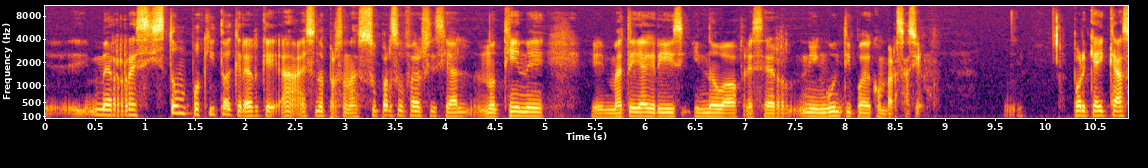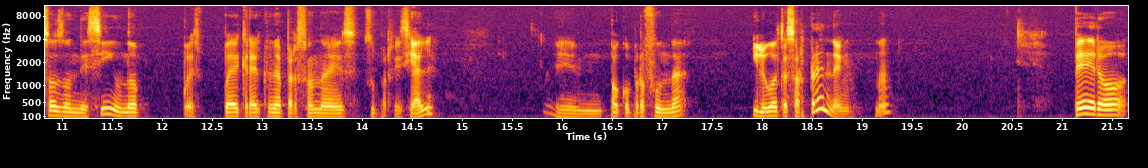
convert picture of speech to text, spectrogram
eh, me resisto un poquito a creer que ah, es una persona súper superficial, no tiene eh, materia gris y no va a ofrecer ningún tipo de conversación. Porque hay casos donde sí, uno pues puede creer que una persona es superficial, em, poco profunda, y luego te sorprenden, ¿no? Pero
